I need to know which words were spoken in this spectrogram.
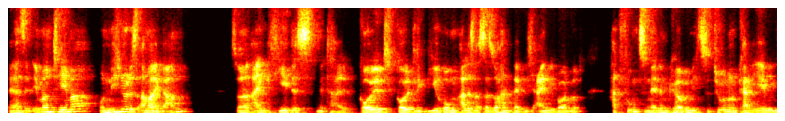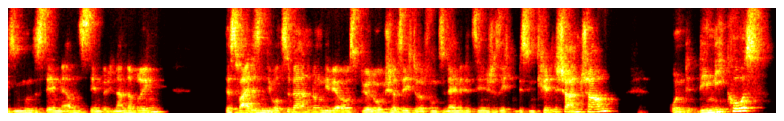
ja, sind immer ein Thema und nicht nur das Amalgam, sondern eigentlich jedes Metall, Gold, Goldlegierung, alles, was da so handwerklich eingebaut wird, hat funktionell im Körper nichts zu tun und kann eben das Immunsystem, Nervensystem durcheinander bringen. Das zweite sind die Wurzelbehandlungen, die wir aus biologischer Sicht oder funktionellmedizinischer Sicht ein bisschen kritischer anschauen. Und die Nikos,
